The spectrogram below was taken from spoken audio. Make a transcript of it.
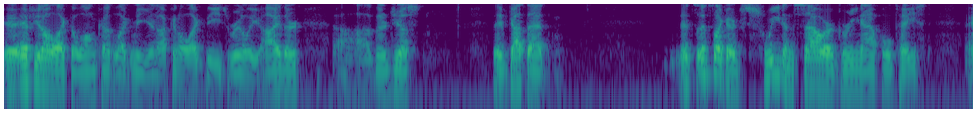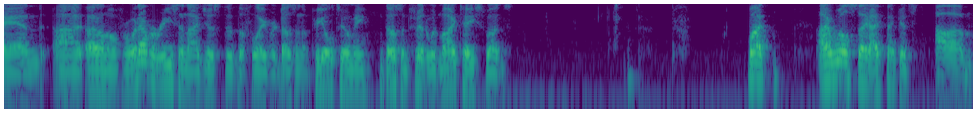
if you don't like the long cut like me, you're not going to like these really either. Uh, they're just, they've got that, it's, it's like a sweet and sour green apple taste. And I, I don't know, for whatever reason, I just, the, the flavor doesn't appeal to me. Doesn't fit with my taste buds. But I will say I think it's um,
